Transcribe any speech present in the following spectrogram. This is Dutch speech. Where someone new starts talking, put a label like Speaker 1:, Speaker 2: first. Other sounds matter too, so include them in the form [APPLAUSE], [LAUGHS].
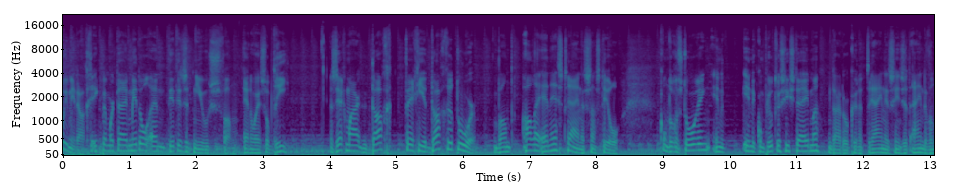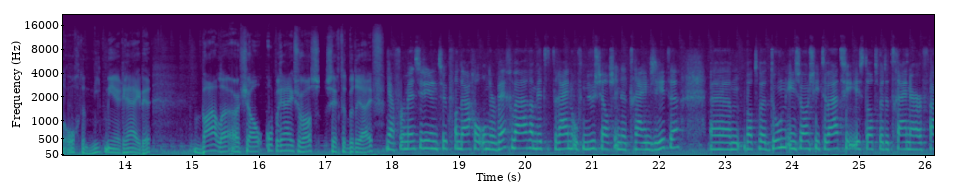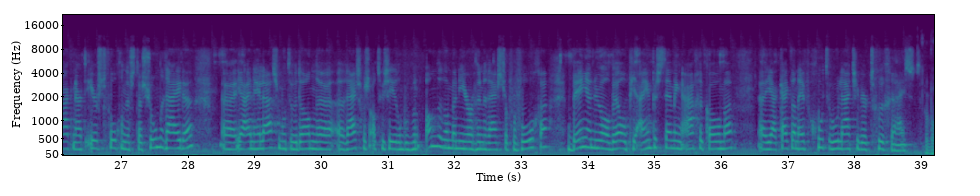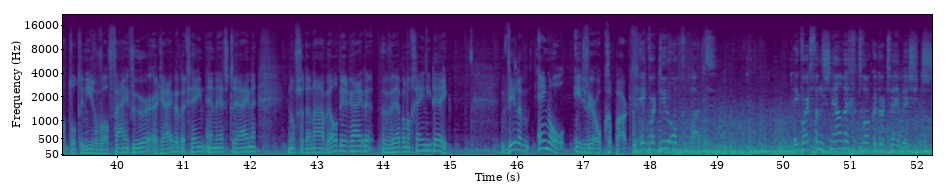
Speaker 1: Goedemiddag, ik ben Martijn Middel en dit is het nieuws van NOS op 3. Zeg maar dag tegen je dagretour, want alle NS-treinen staan stil. Komt door een storing in, in de computersystemen. Daardoor kunnen treinen sinds het einde van de ochtend niet meer rijden balen als je al op reis was, zegt het bedrijf.
Speaker 2: Ja, voor mensen die natuurlijk vandaag al onderweg waren met de trein of nu zelfs in de trein zitten. Um, wat we doen in zo'n situatie is dat we de trein vaak naar het eerstvolgende station rijden. Uh, ja, en helaas moeten we dan uh, reizigers adviseren om op een andere manier hun reis te vervolgen. Ben je nu al wel op je eindbestemming aangekomen? Uh, ja, kijk dan even goed hoe laat je weer terugreist.
Speaker 1: Want tot in ieder geval vijf uur rijden er geen NS-treinen. En of ze daarna wel weer rijden, we hebben nog geen idee. Willem Engel is weer opgepakt.
Speaker 3: Ik word nu opgepakt. Ik word van de snelweg getrokken door twee busjes.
